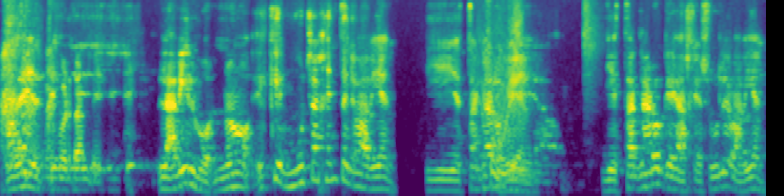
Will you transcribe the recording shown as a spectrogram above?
A ver, Muy importante. eh, la Bilbo, no, es que mucha gente le va bien. Y está claro, Muy que, bien. y está claro que a Jesús le va bien.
